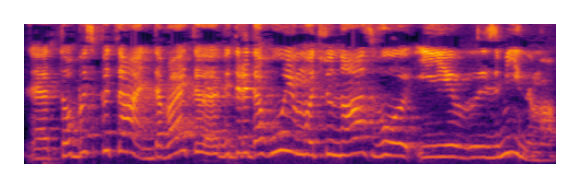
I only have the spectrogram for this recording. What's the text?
е, то без питань. Давайте відредагуємо цю назву і змінимо.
